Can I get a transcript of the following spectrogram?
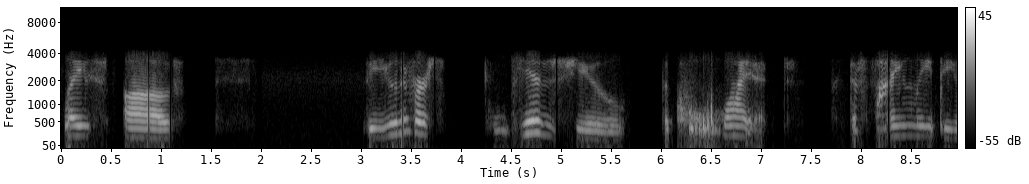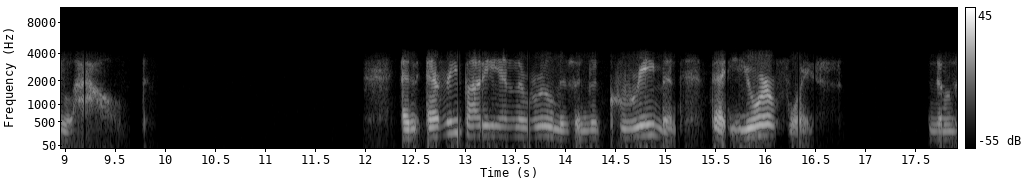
place of the universe gives you the quiet to finally be loud. And everybody in the room is in agreement that your voice knows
